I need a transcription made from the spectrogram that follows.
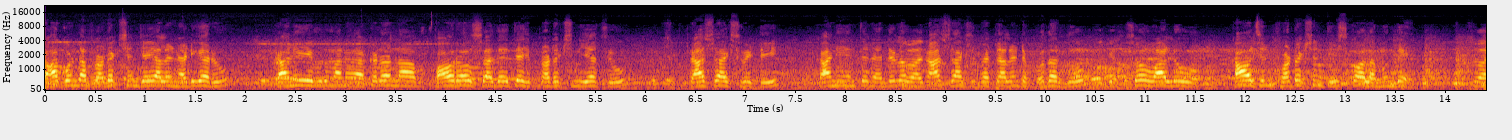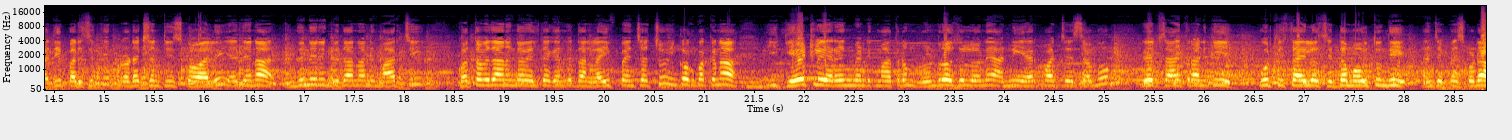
రాకుండా ప్రొటెక్షన్ చేయాలని అడిగారు. కానీ ఇప్పుడు మనం ఎక్కడున్న పవర్ హౌస్ అదైతే ప్రొటెక్షన్ ఇవ్వచ్చు క్రాస్ ట్రాక్స్ పెట్టి. కానీ ఇంత అందులో క్రాస్ ట్రాక్స్ పెట్టాలంటే కుదరదు. సో వాళ్ళు కావాల్సిన ప్రొటెక్షన్ తీసుకోవాలా ముందే? సో అది పరిస్థితి. ప్రొడక్షన్ తీసుకోవాలి. ఏదైనా ఇంజనీరింగ్ విధానాన్ని మార్చి కొత్త విధానంగా వెళ్తే కనుక దాని లైఫ్ పెంచవచ్చు ఇంకొక పక్కన ఈ గేట్లు అరేంజ్మెంట్కి మాత్రం రెండు రోజుల్లోనే అన్ని ఏర్పాటు చేశాము. రేపు సాయంత్రానికి పూర్తి స్థాయిలో సిద్ధం అవుతుంది అని చెప్పేసి కూడా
